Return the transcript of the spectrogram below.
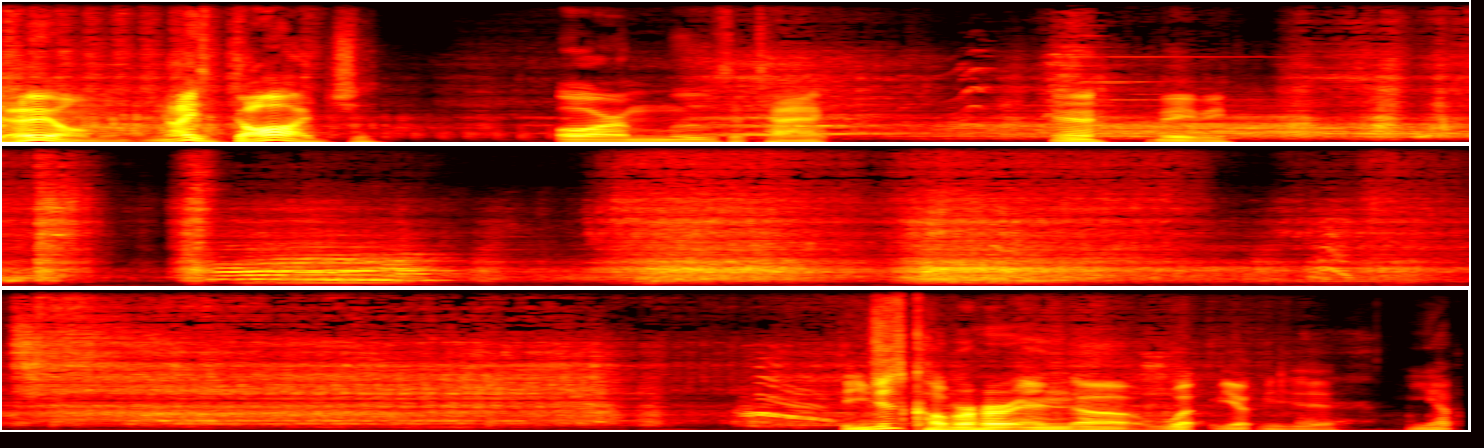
Damn, nice dodge. Or moves attack. Eh, maybe. Did you just cover her in, uh, what? Yep, you did. Yep.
